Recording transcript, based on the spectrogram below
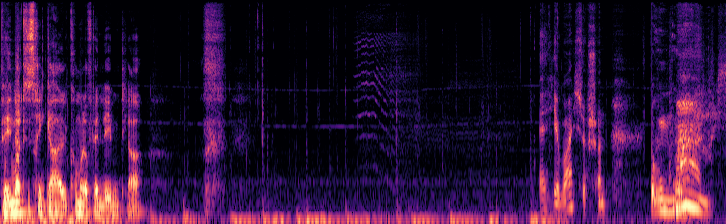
Behindertes Regal, komm mal auf dein Leben klar. Hä, hier war ich doch schon. Oh Mann. I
